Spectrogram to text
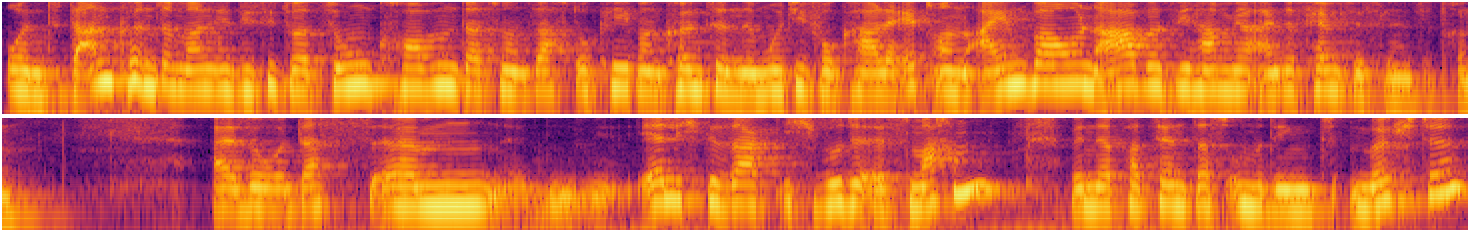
Und dann könnte man in die Situation kommen, dass man sagt, okay, man könnte eine multifokale Add-on einbauen, aber Sie haben ja eine Femtis-Linse drin. Also das, ähm, ehrlich gesagt, ich würde es machen, wenn der Patient das unbedingt möchte.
